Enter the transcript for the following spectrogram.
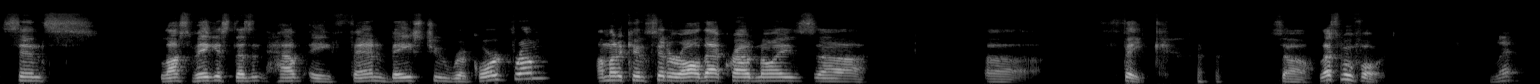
since Las Vegas doesn't have a fan base to record from, I'm going to consider all that crowd noise uh, uh, fake. so let's move forward. Let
